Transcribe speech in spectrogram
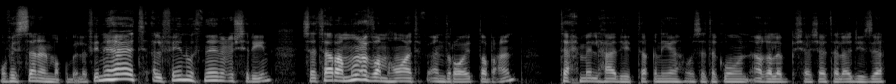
وفي السنة المقبلة. في نهاية 2022 سترى معظم هواتف أندرويد طبعا تحمل هذه التقنية وستكون أغلب شاشات الأجهزة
